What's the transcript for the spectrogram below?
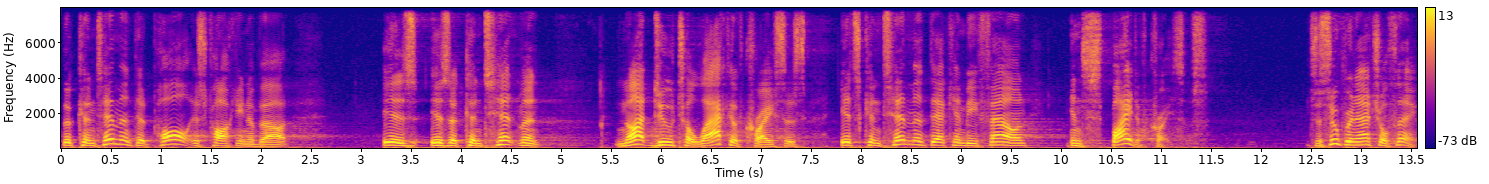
The contentment that Paul is talking about is, is a contentment not due to lack of crisis, it's contentment that can be found in spite of crisis. It's a supernatural thing.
